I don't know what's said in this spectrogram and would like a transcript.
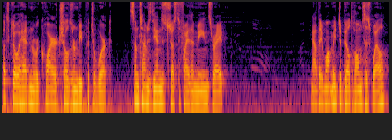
Let's go ahead and require children be put to work. Sometimes the ends justify the means, right? Now they want me to build homes as well?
